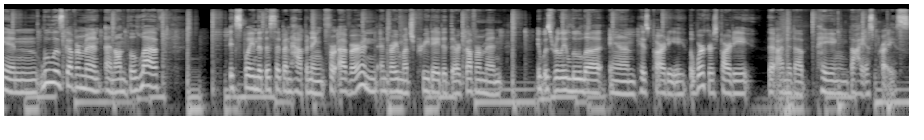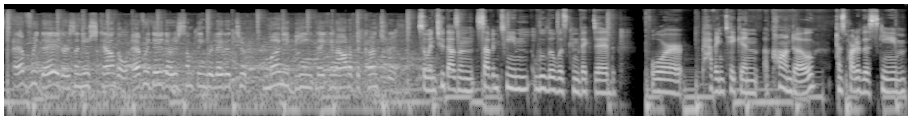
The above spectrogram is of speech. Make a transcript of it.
in Lula's government and on the left explained that this had been happening forever and, and very much predated their government, it was really Lula and his party, the Workers' Party, that ended up paying the highest price. Every day there's a new scandal. Every day there is something related to money being taken out of the country. So in 2017, Lula was convicted for having taken a condo as part of this scheme.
